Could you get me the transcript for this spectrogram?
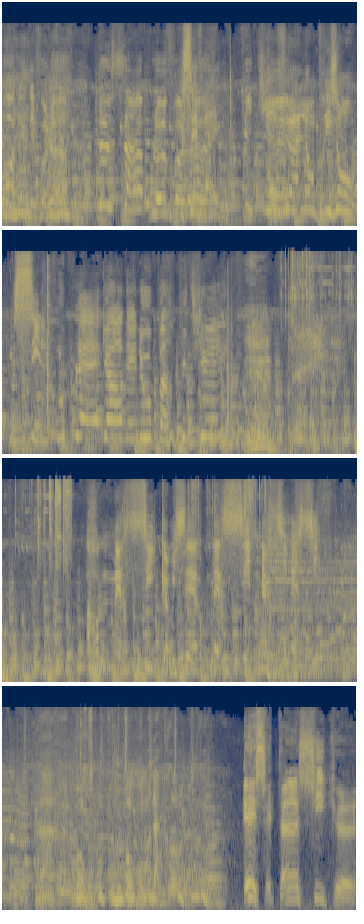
on est des voleurs, de simples voleurs. C'est vrai. Pitié. On veut aller en prison S'il vous plaît. Gardez-nous par pitié. Oh, merci, commissaire. Merci, merci, merci. Bon, bon, bon, d'accord. Et c'est ainsi que,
